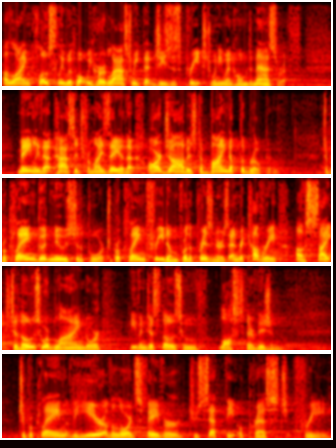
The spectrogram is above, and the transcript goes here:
align closely with what we heard last week that Jesus preached when he went home to Nazareth. Mainly that passage from Isaiah that our job is to bind up the broken, to proclaim good news to the poor, to proclaim freedom for the prisoners and recovery of sight to those who are blind or even just those who've lost their vision, to proclaim the year of the Lord's favor, to set the oppressed free.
